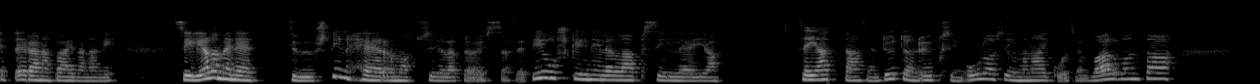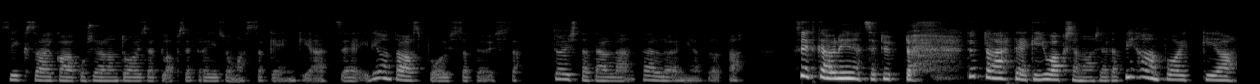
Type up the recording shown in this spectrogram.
että eräänä päivänä niin Siljalla menee tyystin hermot siellä töissä. Se tiuskii niille lapsille ja se jättää sen tytön yksin ulos ilman aikuisen valvontaa – siksi aikaa, kun siellä on toiset lapset riisumassa kenkiä. että se Heidi on taas poissa töissä, töistä tällä, tällöin. Ja tota, sitten käy niin, että se tyttö, tyttö lähteekin juoksemaan sieltä pihan poikki ja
